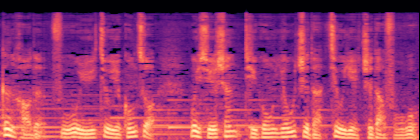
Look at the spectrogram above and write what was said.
更好地服务于就业工作，为学生提供优质的就业指导服务。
